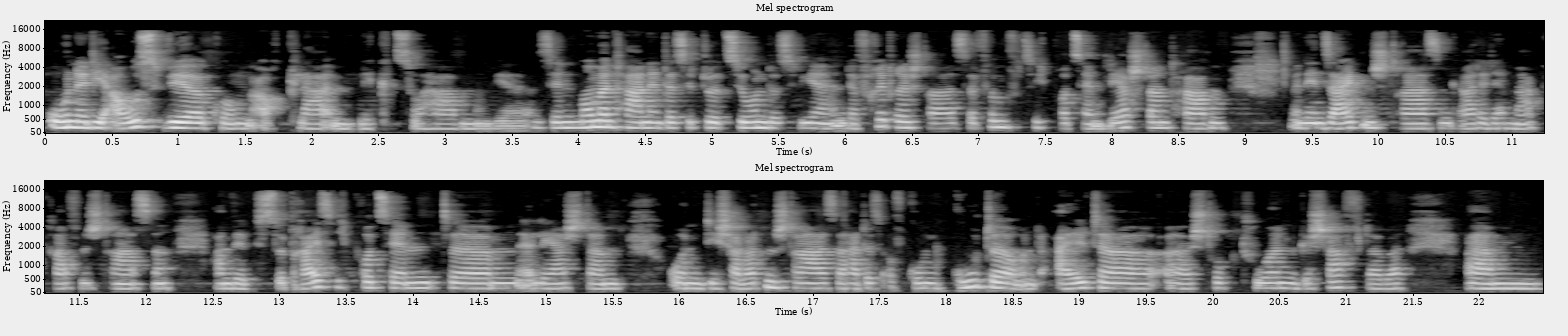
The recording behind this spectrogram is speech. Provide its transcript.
ohne die Auswirkungen auch klar im Blick zu haben. Wir sind momentan in der Situation, dass wir in der Friedrichstraße 50 Prozent Leerstand haben. In den Seitenstraßen, gerade der Markgrafenstraße, haben wir bis zu 30 Prozent ähm, Leerstand. Und die Charlottenstraße hat es aufgrund guter und alter äh, Strukturen geschafft, aber ähm,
